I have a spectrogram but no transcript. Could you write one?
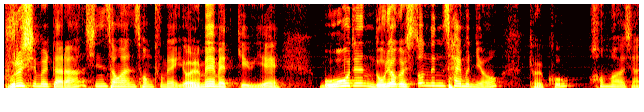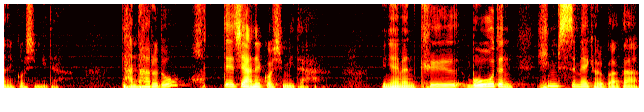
부르심을 따라 신성한 성품의 열매 맺기 위해 모든 노력을 쏟는 삶은요, 결코 허무하지 않을 것입니다. 단 하루도 헛되지 않을 것입니다. 왜냐하면 그 모든 힘씀의 결과가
